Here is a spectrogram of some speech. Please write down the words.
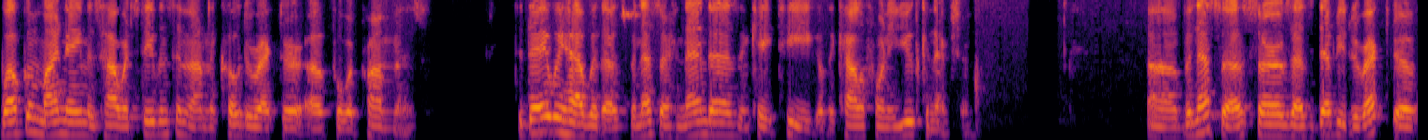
Welcome, my name is Howard Stevenson and I'm the co-director of Forward Promise. Today we have with us Vanessa Hernandez and Kate Teague of the California Youth Connection. Uh, Vanessa serves as Deputy Director of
